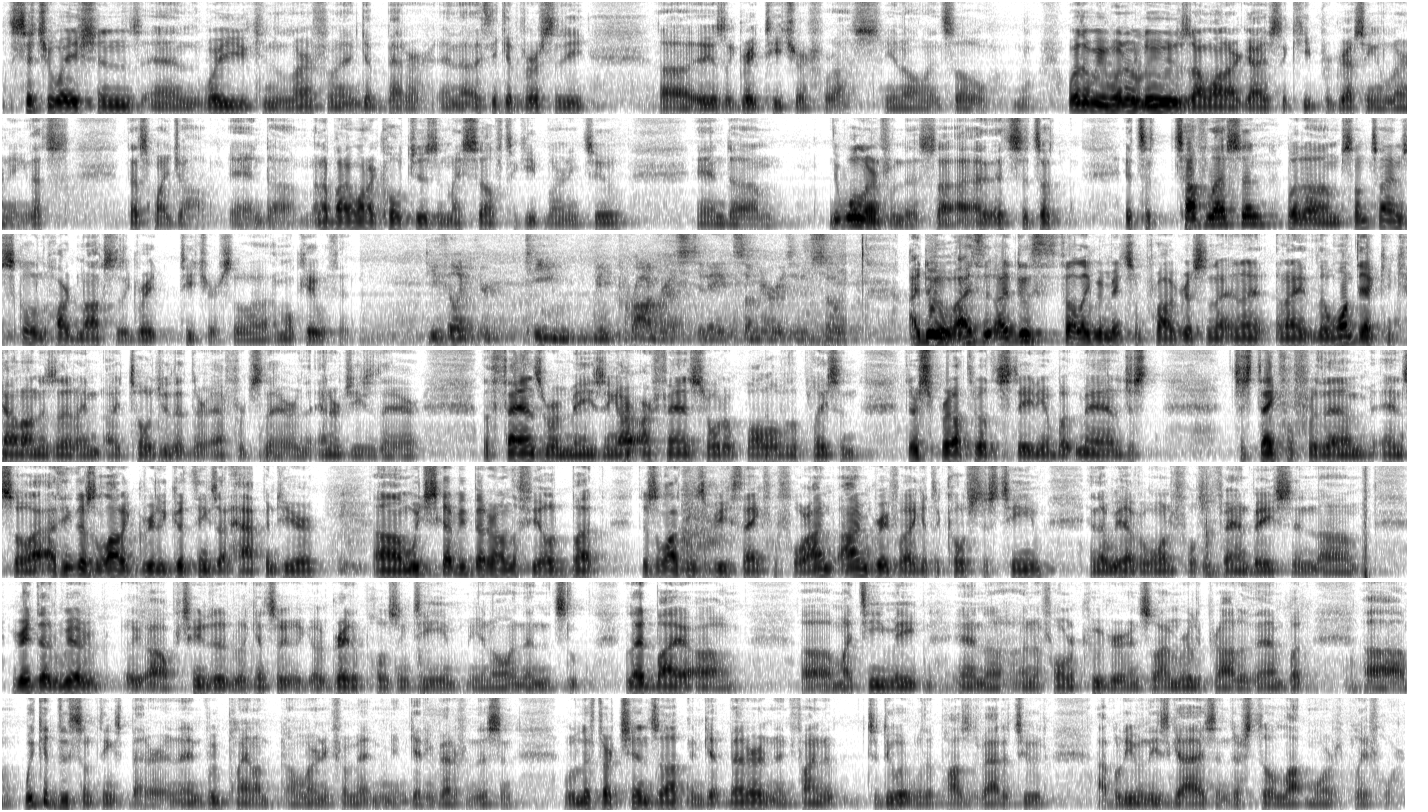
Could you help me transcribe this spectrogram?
situations and where you can learn from it and get better. And I think adversity uh, is a great teacher for us, you know. And so, whether we win or lose, I want our guys to keep progressing and learning. That's that's my job, and um, and I, but I want our coaches and myself to keep learning too, and um, we'll learn from this. I, I, it's it's a it's a tough lesson, but um, sometimes school hard knocks is a great teacher, so uh, I'm okay with it. Do you feel like your team made progress today in some areas, and if so, I do. I, th- I do felt like we made some progress, and I, and I and I the one thing I can count on is that I, I told you that their efforts there, the energy's there, the fans were amazing. Our, our fans showed up all over the place, and they're spread out throughout the stadium. But man, just just thankful for them, and so I, think there's a lot of really good things that happened here. Um, we just got to be better on the field, but there's a lot of things to be thankful for. I'm I'm grateful I get to coach this team, and that we have a wonderful fan base, and um, great that we had an opportunity to, against a, a great opposing team, you know, and then it's led by um, uh, my teammate and, and a former Cougar, and so I'm really proud of them. But um, we could do some things better, and, and we plan on, on learning from it and, and getting better from this. And we'll lift our chins up and get better, and, and find it to do it with a positive attitude. I believe in these guys, and there's still a lot more to play for.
